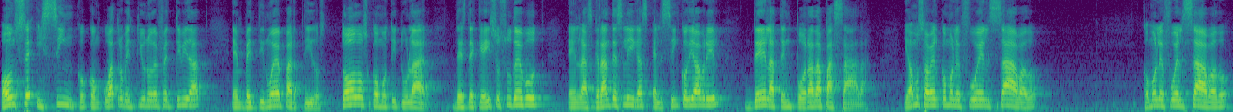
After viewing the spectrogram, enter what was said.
11 y 5 con 4.21 de efectividad en 29 partidos, todos como titular desde que hizo su debut en las grandes ligas el 5 de abril de la temporada pasada. Y vamos a ver cómo le fue el sábado, cómo le fue el sábado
